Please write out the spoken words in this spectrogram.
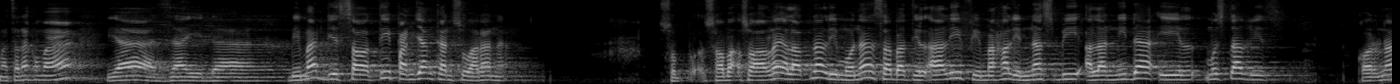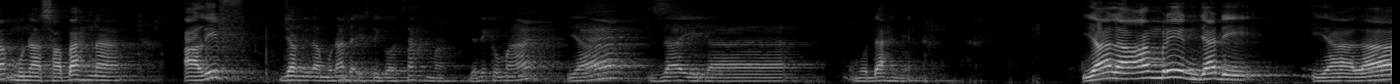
Macam kumaha ya Zaida. Bima disoti panjangkan suarana. Sobat soalnya alatna limona sabatil alif fi mahalin nasbi ala nidail mustaghis karena munasabahna. Alif jang dina munada istighosah mah jadi kumaha? Ya zaida. Mudahnya. Ya la amrin jadi. Ya la.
